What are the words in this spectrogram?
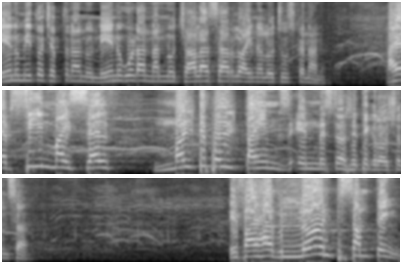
నేను మీతో చెప్తున్నాను నేను కూడా నన్ను చాలాసార్లు ఆయనలో చూసుకున్నాను. I have seen myself multiple times in mister Hrithik Roshan sir if I have learnt something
